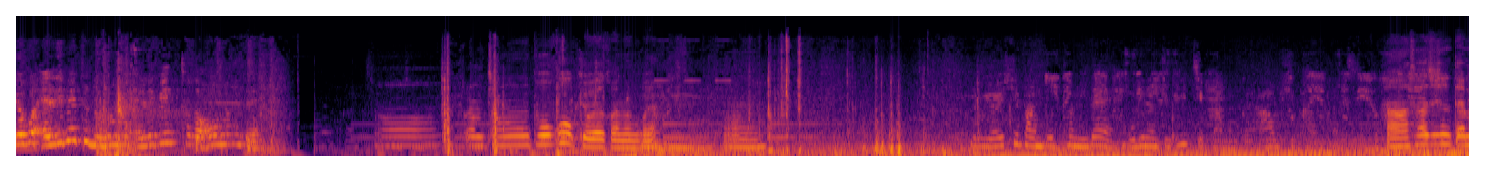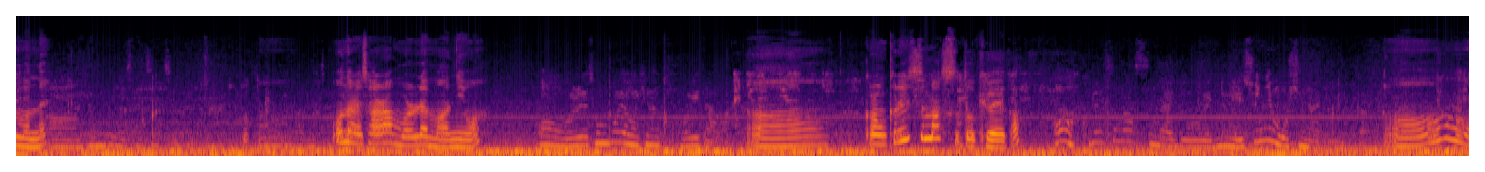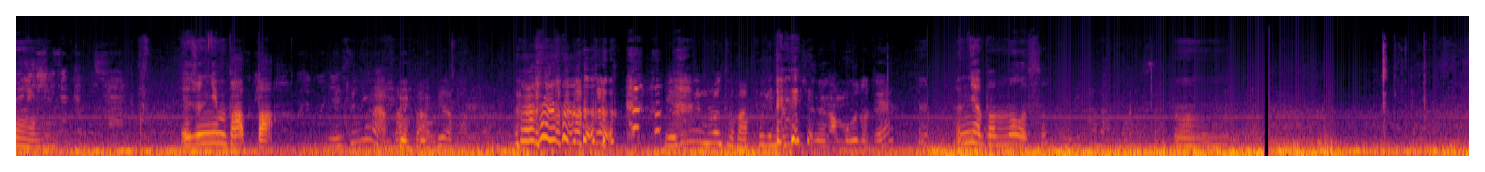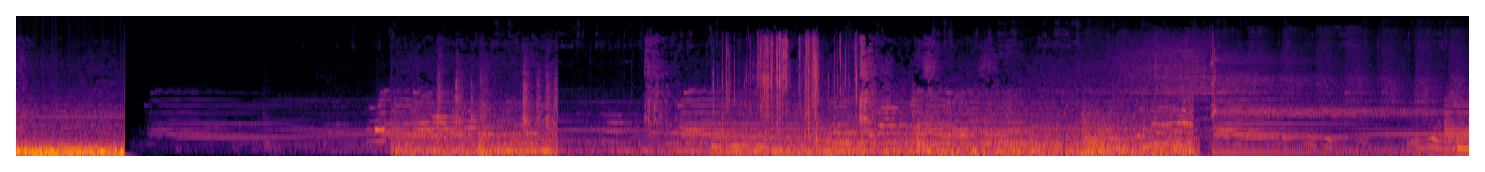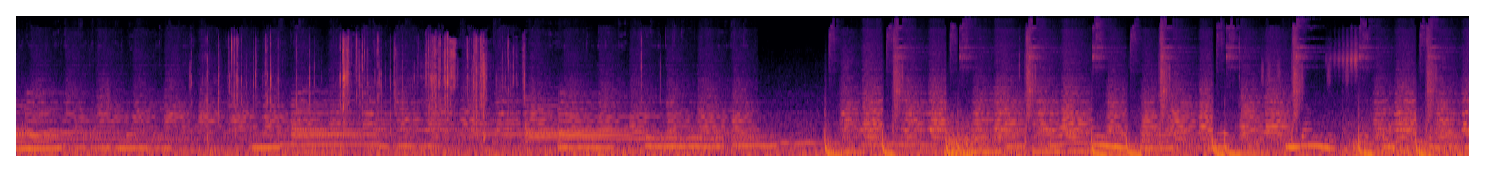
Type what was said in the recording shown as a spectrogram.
여보 엘리베이터 누르면 엘리베이터가 오는데. 어, 그럼 장 보고 교회 가는 거야? 어. 그리고 10시 반부터인데 우리는 좀 일찍 가는 거야. 9시 반까지. 아, 사진 때문에? 어, 형부가 사진 찍어. 오늘 사람 원래 많이 와? 어, 원래 송보영 씨는 거의 다 와. 아, 그럼 크리스마스도 교회 가? 어, 크리스마스 날도 왜냐면 예수님 오신 날이니까. 어. 예수님 바빠. 예수님은 안 바빠. 우리가 바빠. 예수님 물론 더 바쁘긴 한데 저녁 안 먹어도 돼? 언니야 밥 먹었어? 우리 밥 안 먹었어. 어.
